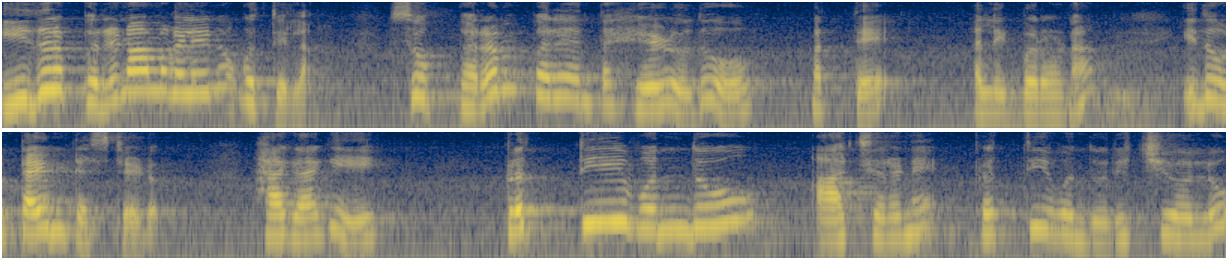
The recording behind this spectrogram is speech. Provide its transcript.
ಇದರ ಪರಿಣಾಮಗಳೇನೂ ಗೊತ್ತಿಲ್ಲ. ಸೊ ಪರಂಪರೆ ಅಂತ ಹೇಳೋದು ಮತ್ತೆ ಅಲ್ಲಿಗೆ ಬರೋಣ. ಇದು ಟೈಮ್ ಟೆಸ್ಟೆಡು ಹಾಗಾಗಿ ಪ್ರತಿ ಒಂದು ಆಚರಣೆ, ಪ್ರತಿ ಒಂದು ರಿಚುವಲು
